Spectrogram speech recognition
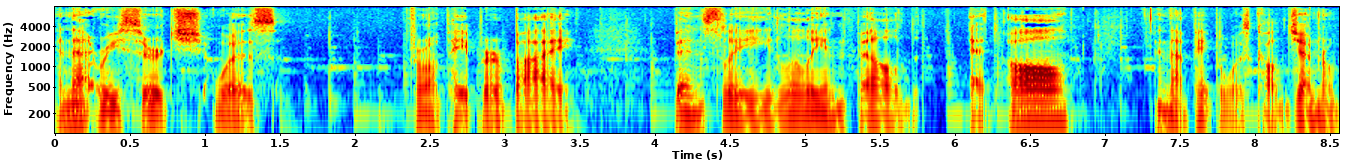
And that research was from a paper by Bensley Lilienfeld et al. And that paper was called General,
